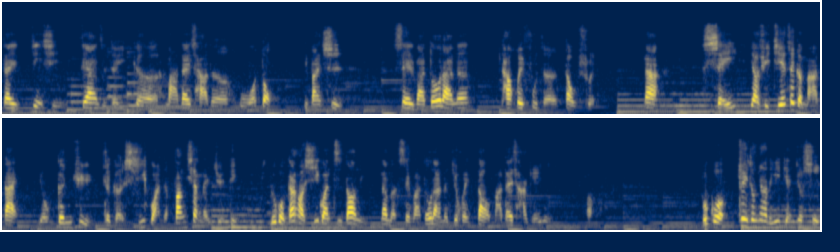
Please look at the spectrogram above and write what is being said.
在进行这样子的一个马黛茶的活动，一般是 Salvador 呢，他会负责倒水。那谁要去接这个麻袋，由根据这个吸管的方向来决定。如果刚好吸管指到你，那么塞瓦多拉呢就会倒马黛茶给你。好，不过最重要的一点就是，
